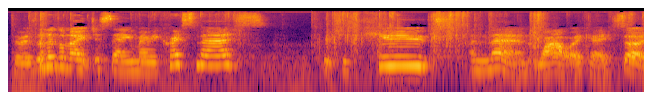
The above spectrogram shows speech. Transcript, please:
so there's a little note just saying Merry Christmas which is cute and then wow okay so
